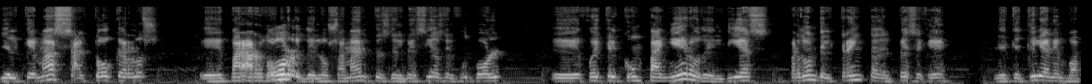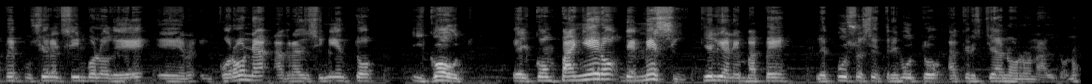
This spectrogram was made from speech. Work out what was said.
Y el que más saltó, Carlos, para ardor de los amantes del Mesías del fútbol, eh, fue que el compañero del 10, perdón, del 30 del PSG, eh, que Kylian Mbappé pusiera el símbolo de eh, corona, agradecimiento y GOAT. El compañero de Messi, Kylian Mbappé, le puso ese tributo a Cristiano Ronaldo, ¿no?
